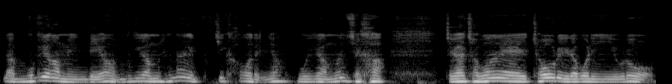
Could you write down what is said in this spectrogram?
나 무게감인데요. 무게감은 상당히 묵직하거든요. 무게감은 제가 제가 저번에 저울을 잃어버린 이후로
